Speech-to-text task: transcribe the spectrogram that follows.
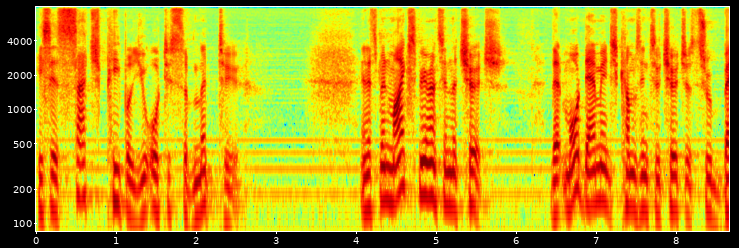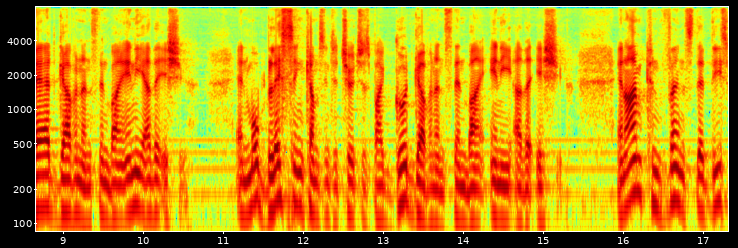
He says, Such people you ought to submit to. And it's been my experience in the church that more damage comes into churches through bad governance than by any other issue. And more blessing comes into churches by good governance than by any other issue. And I'm convinced that these,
